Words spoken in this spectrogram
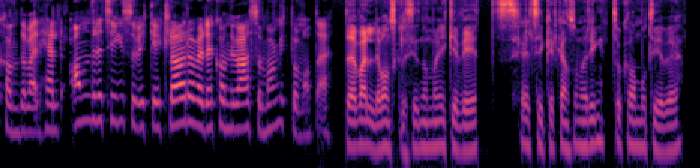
Kan det være helt andre ting som vi ikke er klar over? Det kan jo være så mangt, på en måte. Det er veldig vanskelig å si når man ikke vet helt sikkert hvem som har ringt, og hva motivet er.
